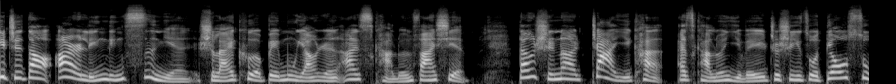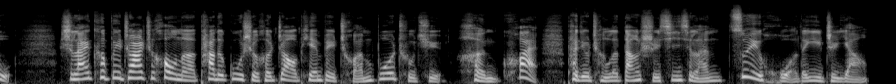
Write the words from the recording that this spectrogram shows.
一直到二零零四年，史莱克被牧羊人埃斯卡伦发现。当时呢，乍一看，埃斯卡伦以为这是一座雕塑。史莱克被抓之后呢，他的故事和照片被传播出去，很快他就成了当时新西兰最火的一只羊。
